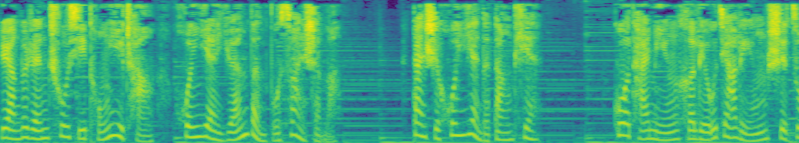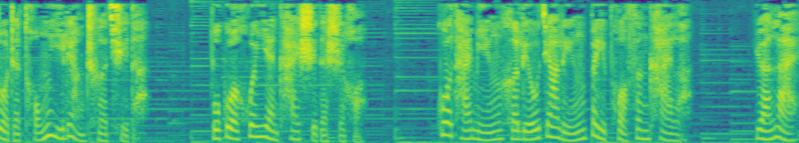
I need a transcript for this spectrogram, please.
两个人出席同一场婚宴，原本不算什么。但是婚宴的当天，郭台铭和刘嘉玲是坐着同一辆车去的。不过婚宴开始的时候，郭台铭和刘嘉玲被迫分开了。原来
